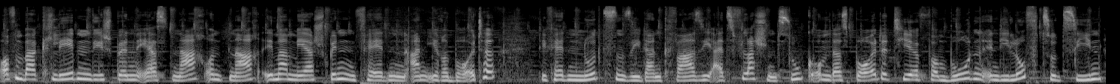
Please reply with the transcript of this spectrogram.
Offenbar kleben die Spinnen erst nach und nach immer mehr Spinnenfäden an ihre Beute. Die Fäden nutzen sie dann quasi als Flaschenzug, um das Beutetier vom Boden in die Luft zu ziehen,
